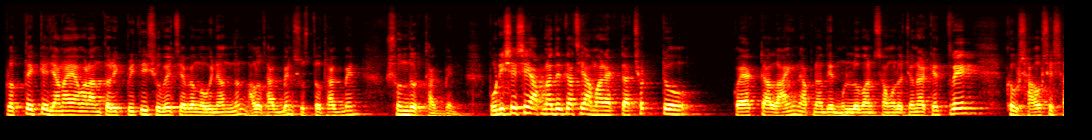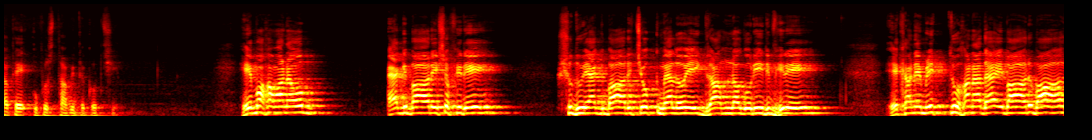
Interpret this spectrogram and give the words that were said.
প্রত্যেককে জানাই আমার আন্তরিক প্রীতি, শুভেচ্ছা এবং অভিনন্দন। ভালো থাকবেন, সুস্থ থাকবেন, সুন্দর থাকবেন। পরিশেষে আপনাদের কাছে আমার একটা ছোট্ট কয়েকটা লাইন আপনাদের মূল্যবান সমালোচনার ক্ষেত্রে খুব সাহসের সাথে উপস্থাপিত করছি। হে মহামানব, একবার এসো ফিরে। শুধু একবার চোখ মেলো এই গ্রাম নগরীর ভিড়ে। এখানে মৃত্যু হানা দেয় বারবার।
